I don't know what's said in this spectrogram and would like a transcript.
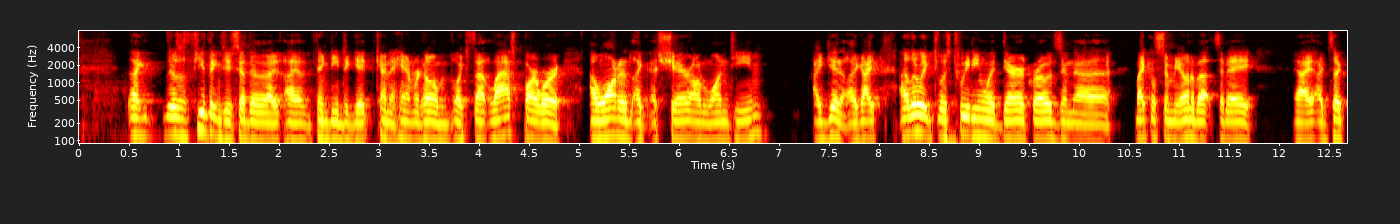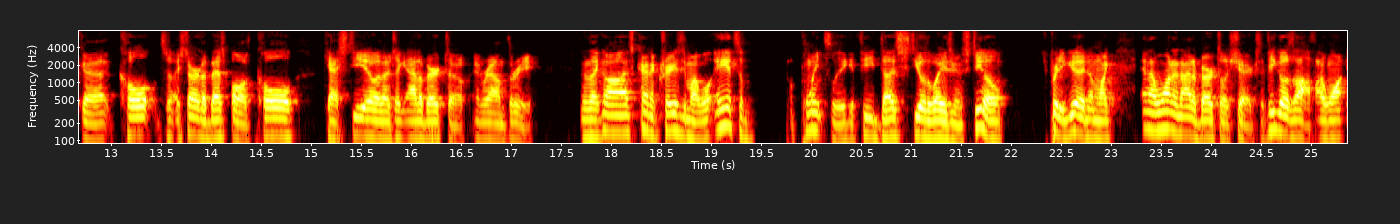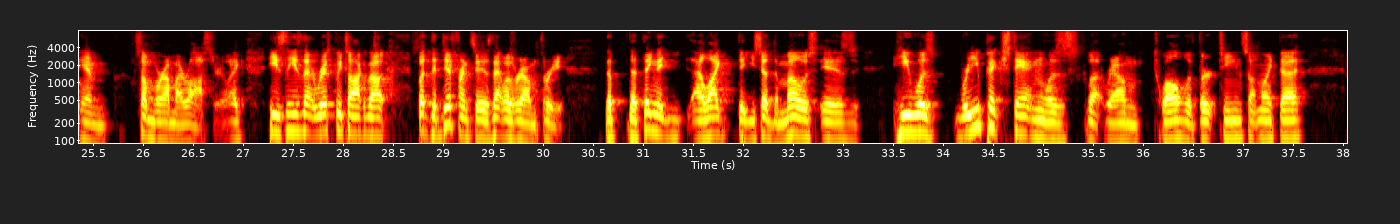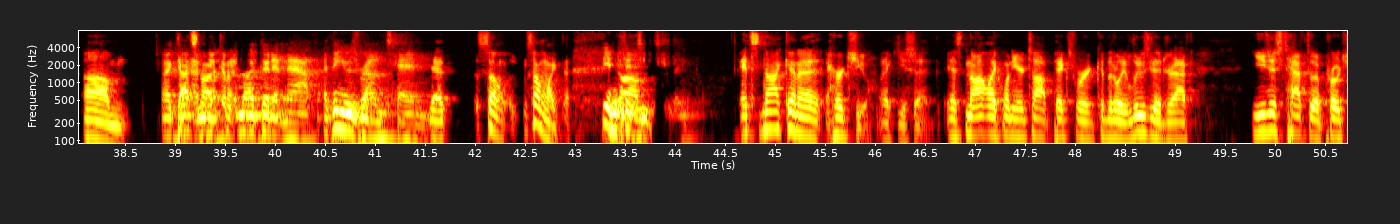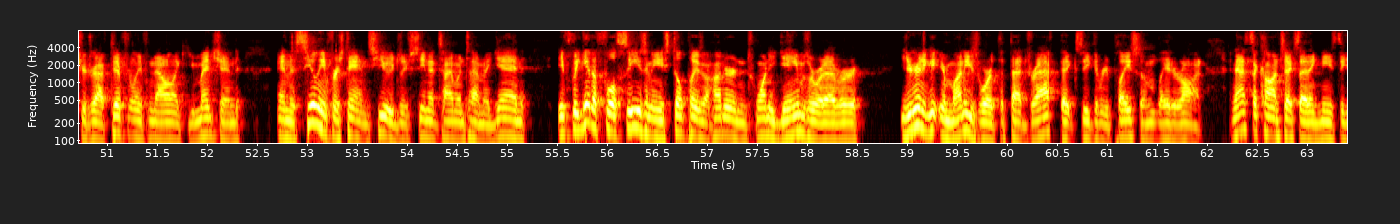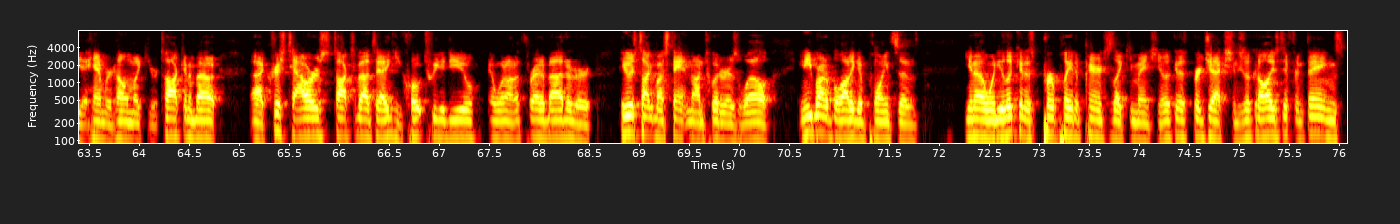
like there's a few things you said there that I, I think need to get kind of hammered home. Like that last part where I wanted like a share on one team. I get it. Like I, I literally was tweeting with Derek Rhodes and uh, Michael Simeone about today. I, I took uh, Cole. So I started a best ball with Cole Castillo, and I took Adalberto in round three. And like, "Oh, that's kind of crazy." My well, a it's a, a points league. If he does steal the way he's going to steal, pretty good. I'm like, and I want an Adalberto because if he goes off, I want him somewhere on my roster. Like he's he's that risk we talk about. But the difference is that was round three. The the thing that I like that you said the most is he was where you picked Stanton was what round twelve or thirteen something like that. Um, I that's I'm not, not gonna, I'm not good at math. I think it was round ten. Yeah, some something like that. In um, it's not going to hurt you, like you said. It's not like one of your top picks where it could literally lose you the draft you just have to approach your draft differently from now on, like you mentioned. And the ceiling for Stanton's huge. We've seen it time and time again. If we get a full season and he still plays 120 games or whatever, you're going to get your money's worth at that draft pick so you can replace him later on. And that's the context I think needs to get hammered home, like you were talking about. Uh, Chris Towers talked about today. He quote tweeted you and went on a thread about it, or he was talking about Stanton on Twitter as well. And he brought up a lot of good points of, you know, when you look at his per plate appearances, like you mentioned, you look at his projections, you look at all these different things.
